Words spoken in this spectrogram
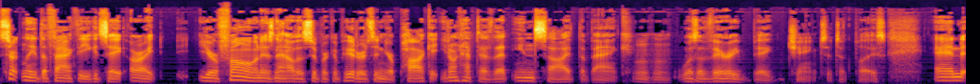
certainly the fact that you could say, all right, your phone is now the supercomputer, it's in your pocket. You don't have to have that inside the bank mm-hmm. was a very big change that took place. And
